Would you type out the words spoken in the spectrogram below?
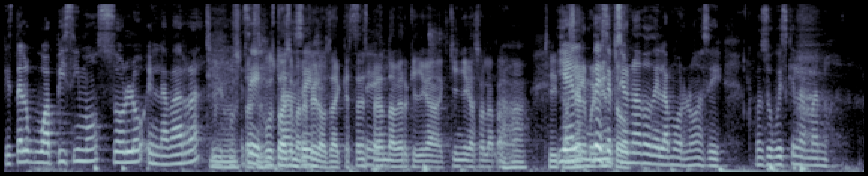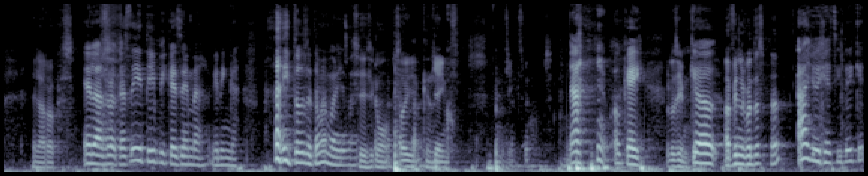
que está el guapísimo solo en la barra. Sí, justo, Sí, justo a eso ah, me sí. refiero, o sea, que están Sí. esperando a ver que llega, quién llega sola para... Ajá. Sí, Y él decepcionado del amor, ¿no? Así, con su whisky en la mano. En las rocas. En las rocas, sí, típica escena gringa. y todos le toman María. Sí, sí, como soy Qué rico. James. James Bond. Ah, ok. Pero sí, ¿Qué- a fin de cuentas, ¿ah? Ah, yo dije, sí, ¿de qué,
